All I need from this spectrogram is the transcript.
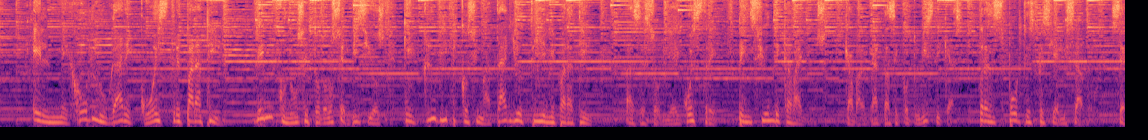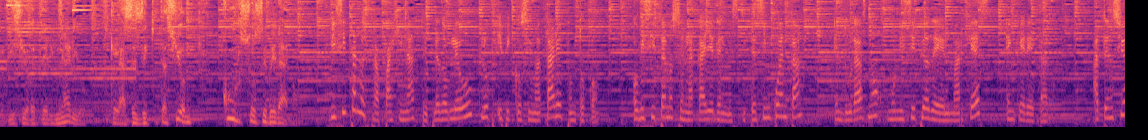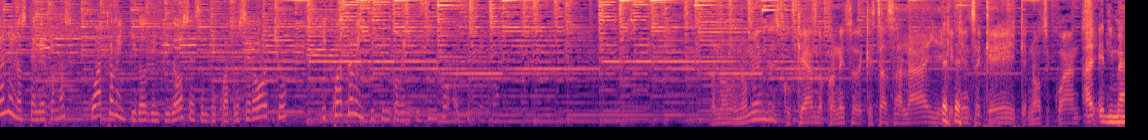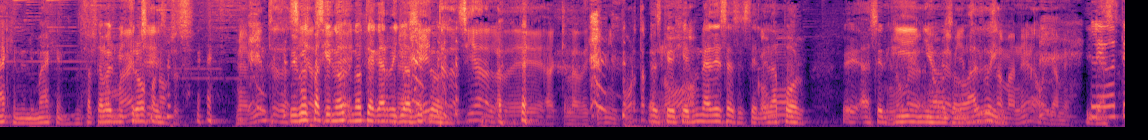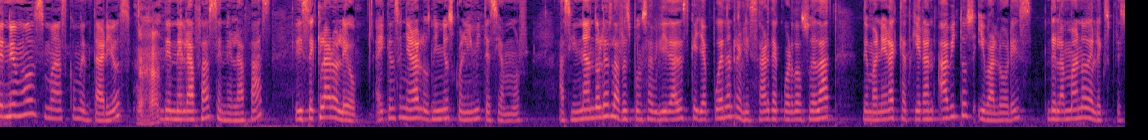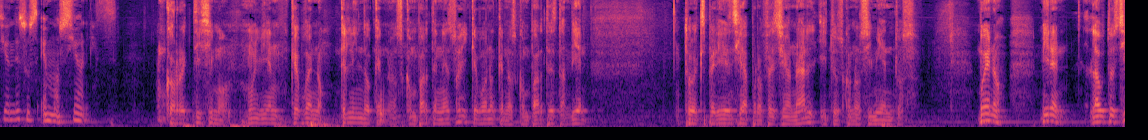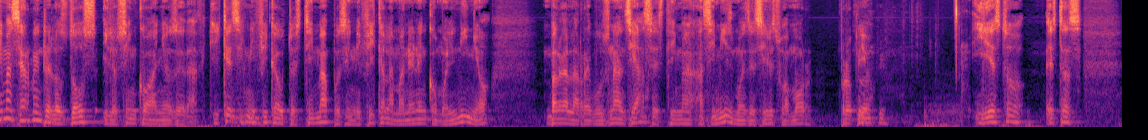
El mejor lugar ecuestre para ti. Ven y conoce todos los servicios que el Club Hípico Cimatario tiene para ti. Asesoría ecuestre, pensión de caballos, cabalgatas ecoturísticas, transporte especializado, servicio veterinario, clases de equitación, cursos de verano. Visita nuestra página www.clubhipicocimatario.com o visítanos en la calle del Mezquite 50, El Durazno, municipio de El Marqués, en Querétaro. Atención en los teléfonos 422-22-6408 y 425-2584. No, no, no me andes cuqueando con eso de que estás al aire y que quién sé qué y que no sé cuánto. Ah, en imagen, en imagen. Me faltaba No el manches, micrófono. pues, me avientas así. Digo, es para así que no, de- no te agarre me yo haciendo. avientas así a la de, a que la de qué me importa. Pues Es que en una de esas este, le da por eh, hacer No me- guiños no me o algo. de y- esa manera, óigame. Leo, tenemos más comentarios Ajá. de Nelafas en Nelafas. que Dice, claro, Leo, hay que enseñar a los niños con límites y amor, asignándoles las responsabilidades que ya pueden realizar de acuerdo a su edad, de manera que adquieran hábitos y valores de la mano de la expresión de sus emociones. Correctísimo, muy bien, qué bueno, qué lindo que nos comparten eso y qué bueno que nos compartes también tu experiencia profesional y tus conocimientos. Bueno, miren, la autoestima se arma entre los 2 y los 5 años de edad. ¿Y qué significa autoestima? Pues significa la manera en cómo el niño, valga la rebusnancia, se estima a sí mismo, es decir, su amor propio. Propio. Y esto, estas,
